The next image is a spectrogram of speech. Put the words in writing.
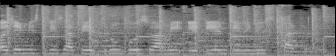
અજય મિસ્ત્રી સાથે Dhruv Goswami ATN TV news Patan.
